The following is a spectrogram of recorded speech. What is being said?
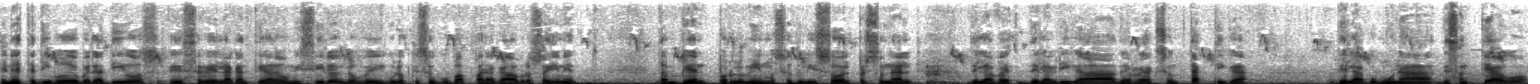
En este tipo de operativos eh, se ve la cantidad de homicidios y los vehículos que se ocupan para cada procedimiento. También por lo mismo se utilizó el personal de la, de la Brigada de Reacción Táctica de la comuna de Santiago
